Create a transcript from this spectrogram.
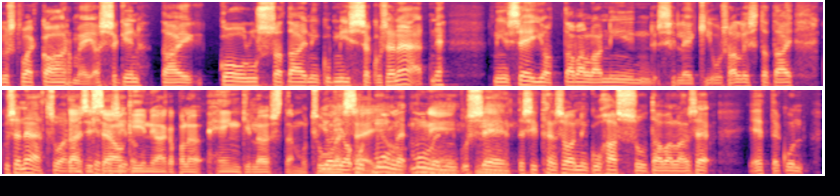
just vaikka armeijassakin tai koulussa tai niin kuin missä, kun sä näet ne, niin se ei ole tavallaan niin silleen kiusallista tai kun sä näet suoraan. Tai siis se on siinä kiinni aika paljon henkilöstä, mutta sulle joo, joo, se mut ei mulle, ole. mulle niin, niinku se, niin. että sittenhän se on niinku hassua tavallaan se, että kun,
